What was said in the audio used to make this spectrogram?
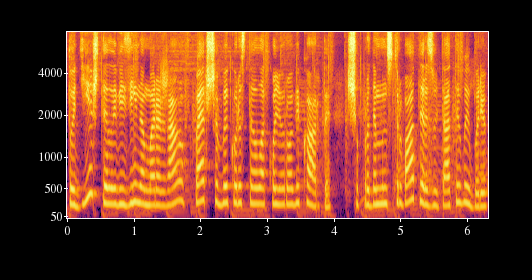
Тоді ж телевізійна мережа вперше використала кольорові карти, щоб продемонструвати результати виборів.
